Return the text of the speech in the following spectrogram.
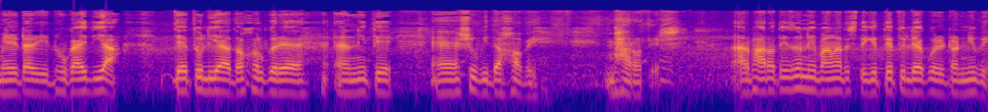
মিলিটারি ঢুকাই দিয়া তেঁতুলিয়া দখল করে নিতে সুবিধা হবে ভারতের। আর ভারত এই জন্যই বাংলাদেশ থেকে তেঁতুলিয়া করিডোর নিবে।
